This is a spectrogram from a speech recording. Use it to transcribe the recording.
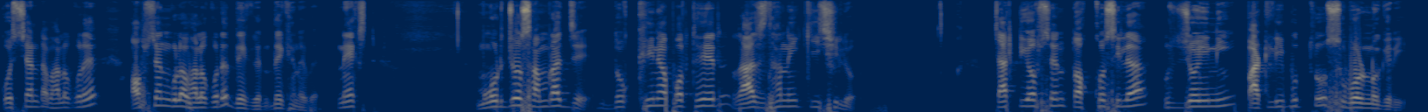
কোশ্চেনটা ভালো করে অপশানগুলো ভালো করে দেখে দেখে নেবে। নেক্সট মৌর্য সাম্রাজ্যে দক্ষিণাপথের রাজধানী কি ছিল? চারটি অপশন তক্ষশিলা, উজ্জয়িনী, পাটলিপুত্র, সুবর্ণগিরি।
